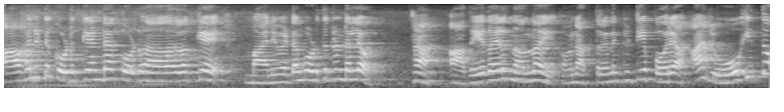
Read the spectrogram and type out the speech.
അവനിട്ട് കൊടുക്കേണ്ട കൊടു അതൊക്കെ മാനുവേട്ടം കൊടുത്തിട്ടുണ്ടല്ലോ. ആ അതേതായാലും നന്നായി. അവൻ അത്രയൊന്നും കിട്ടിയ പോരാ. ആ രോഹിത്തോ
